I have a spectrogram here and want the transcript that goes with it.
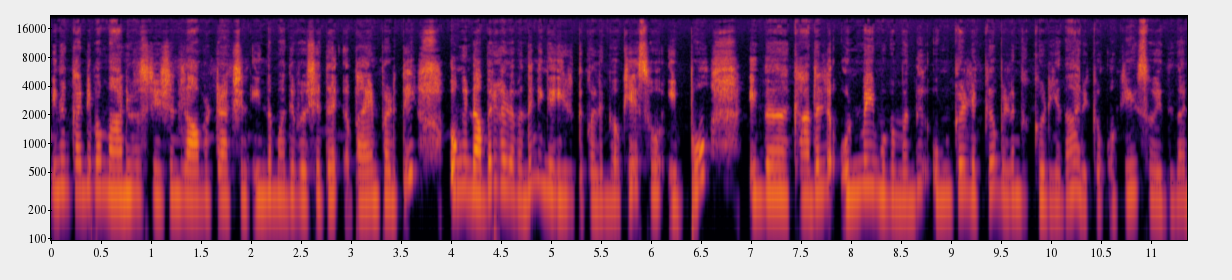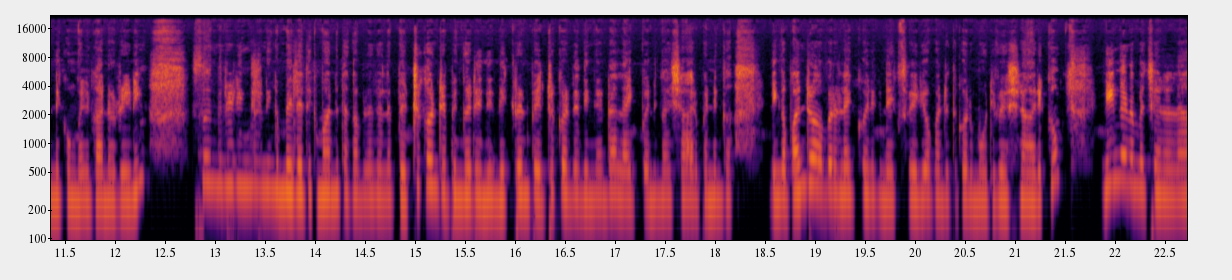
நீங்கள் கண்டிப்பாக மேனிஃபெஸ்டேஷன், லா ஆஃப் அட்ராக்ஷன் இந்த மாதிரி விஷயத்த பயன்படுத்தி உங்கள் நபர்களை வந்து நீங்கள் ஈர்த்துக்கொள்ளுங்க ஓகே. ஸோ இப்போது இந்த கதையில் உண்மை முகம் வந்து உங்களுக்கு விளங்கக்கூடியதாக இருக்கும். ஓகே. ஸோ இதுதான் இன்னைக்கு உங்களுக்கான ரீடிங். ஸோ இந்த ரீடிங்கில் நீங்கள் மேலதிகமான தகவல்களை பெற்றுக்கொண்டிருப்பீங்கன்னு நினைக்கிறேன். பெற்றுக்கொண்டிருந்தீங்கன்னா லைக் பண்ணுங்கள் ஷேர் பண்ணுங்கள் நீங்கள் பண்ணுற ஒவ்வொரு லைக்கும் எனக்கு நெக்ஸ்ட் வீடியோ பண்ணுறதுக்கு ஒரு மோட்டிவேஷனாக இருக்கும். நீங்கள் நம்ம சேனலை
